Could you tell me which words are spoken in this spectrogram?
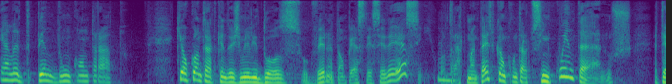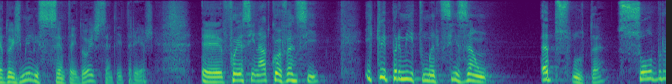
ela depende de um contrato. Que é o contrato que em 2012 o governo, então PSD-CDS, e o contrato mantém-se, porque é um contrato de 50 anos, até 2062, 63, eh, foi assinado com a Vansi e que lhe permite uma decisão absoluta sobre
